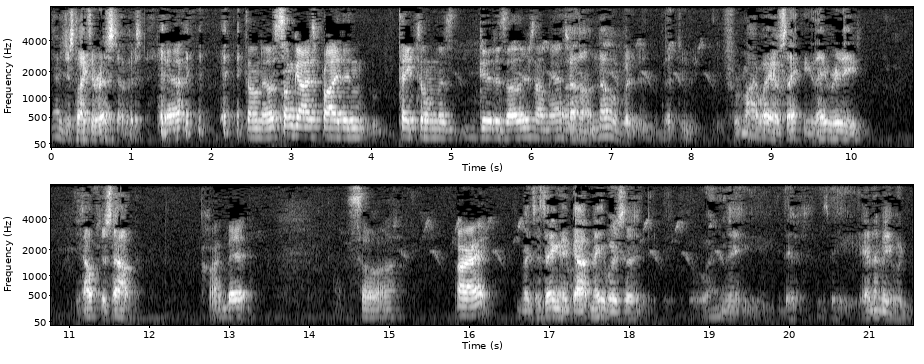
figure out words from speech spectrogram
Yeah, just like the rest of us. Yeah. Don't know. Some guys probably didn't take to them as good as others. I imagine. well, no, but but for my way of thinking, they really helped us out. Quite a bit. So, uh, all right. But the thing that got me was that when the, the the enemy would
